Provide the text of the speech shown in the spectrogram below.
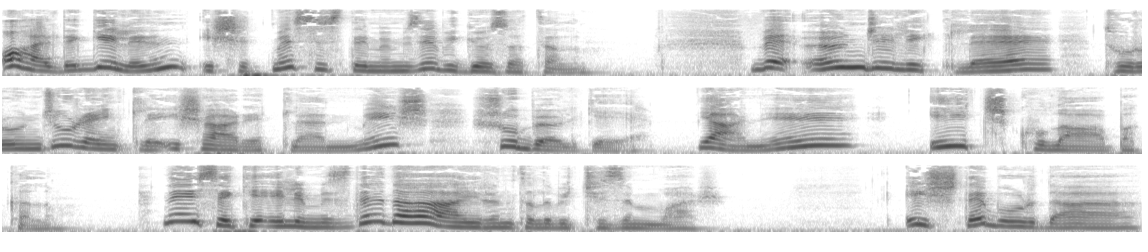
O halde gelin işitme sistemimize bir göz atalım ve öncelikle turuncu renkle işaretlenmiş şu bölgeye yani iç kulağa bakalım. Neyse ki elimizde daha ayrıntılı bir çizim var. İşte burada.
